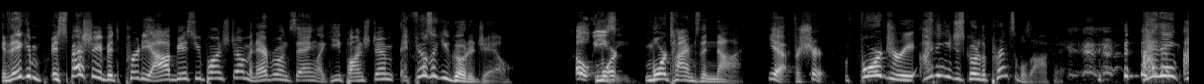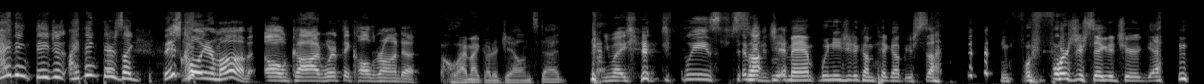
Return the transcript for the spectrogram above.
If they can, especially if it's pretty obvious you punched him, and everyone's saying like he punched him, it feels like you go to jail Oh, easy. more more times than not. Yeah, for sure. Forgery, I think you just go to the principal's office. I think I think they just I think there's like They just call your mom. Oh God, what if they called Rhonda? oh I might go to jail instead. You might please Son, ma'am, we need you to come pick up your son. and for- forge your signature again. this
